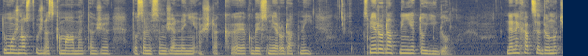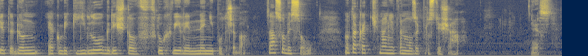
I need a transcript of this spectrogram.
Tu možnost už dneska máme, takže to si myslím, že není až tak jakoby směrodatný. Směrodatný je to jídlo. Nenechat se donutit do, jakoby k jídlu, když to v tu chvíli není potřeba. Zásoby jsou. No tak ať na ně ten mozek prostě šahá. Jasně.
